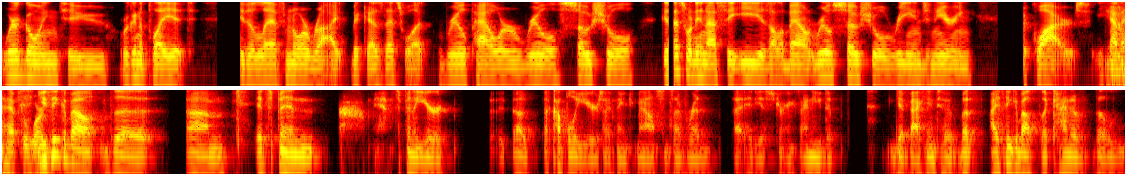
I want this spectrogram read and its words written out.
we're going to we're going to play it either left nor right because that's what real power, real social. 'cause That's what NICE is all about. Real social reengineering requires. You kind Yeah. of have to work. You think about the um it's been oh, man, it's been a year a, a couple of years I think now since I've read that hideous strength. I need to get back into it. But I think about the kind of the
